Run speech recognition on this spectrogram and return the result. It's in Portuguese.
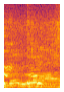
Não, não, não.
